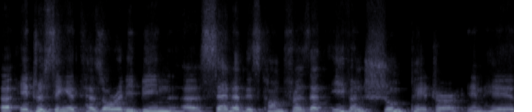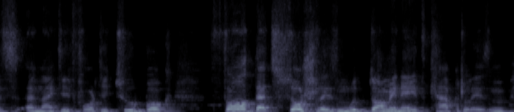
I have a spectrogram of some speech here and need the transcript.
uh, interesting, it has already been uh, said at this conference that even Schumpeter in his 1942 uh, book thought that socialism would dominate capitalism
